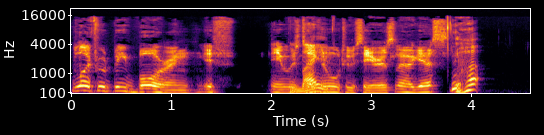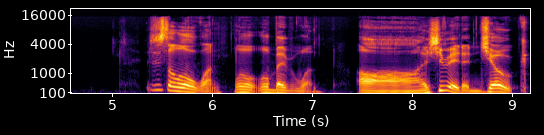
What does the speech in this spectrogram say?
Life would be boring if it was taken all too seriously. I guess. Just a little one, little little baby one. Aw, she made a joke.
